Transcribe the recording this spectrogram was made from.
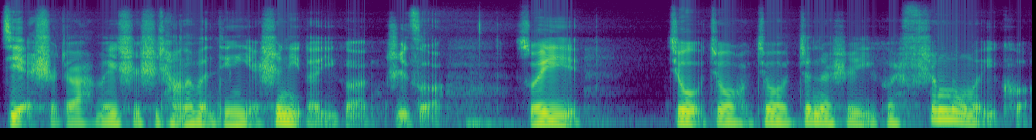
解释，对吧？维持市场的稳定也是你的一个职责。所以就就就真的是一个生动的一课。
